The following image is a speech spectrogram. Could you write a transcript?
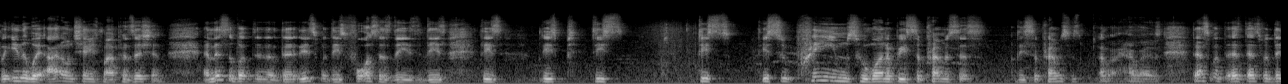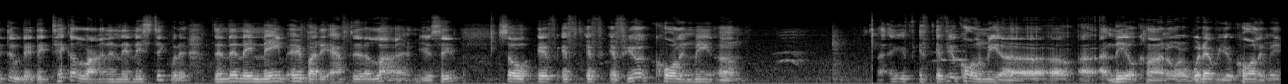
But either way, I don't change my position. And this is what the, the, these what these forces, these these these these these these these supremes who want to be supremacists these supremacists oh, that's what that's what they do they, they take a line and then they stick with it then then they name everybody after the line you see so if if if, if you're calling me um if, if, if, you're calling me a, a, a, neocon or whatever you're calling me,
